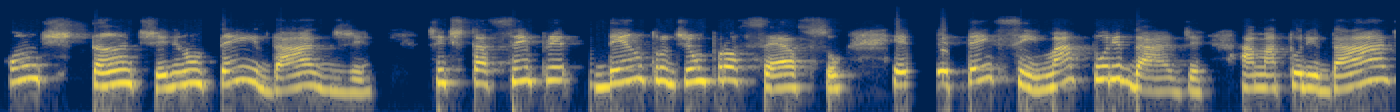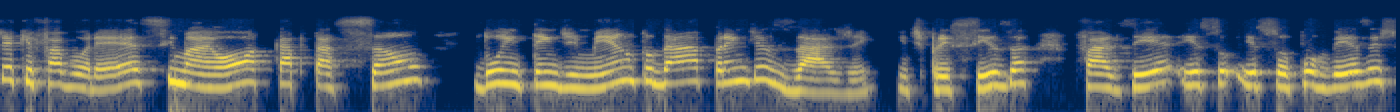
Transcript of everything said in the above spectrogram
constante, ele não tem idade, a gente está sempre dentro de um processo. Ele tem sim maturidade. A maturidade é que favorece maior captação do entendimento da aprendizagem. A gente precisa fazer isso, isso por vezes,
